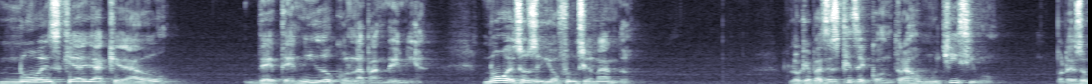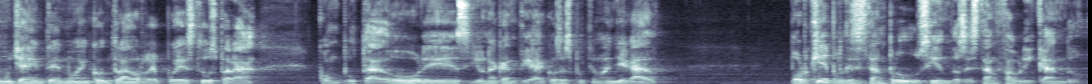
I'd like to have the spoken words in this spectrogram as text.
no es que haya quedado detenido con la pandemia no, eso siguió funcionando. Lo que pasa es que se contrajo muchísimo. Por eso mucha gente no ha encontrado repuestos para computadores y una cantidad de cosas porque no han llegado. ¿Por qué? Porque se están produciendo, se están fabricando.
